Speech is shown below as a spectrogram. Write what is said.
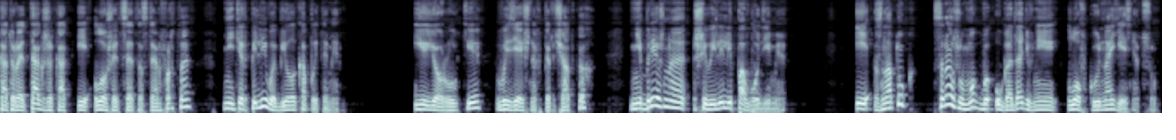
которая так же, как и лошадь Сета Стэнфорда, нетерпеливо била копытами. Ее руки в изящных перчатках небрежно шевелили поводьями, и знаток сразу мог бы угадать в ней ловкую наездницу.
